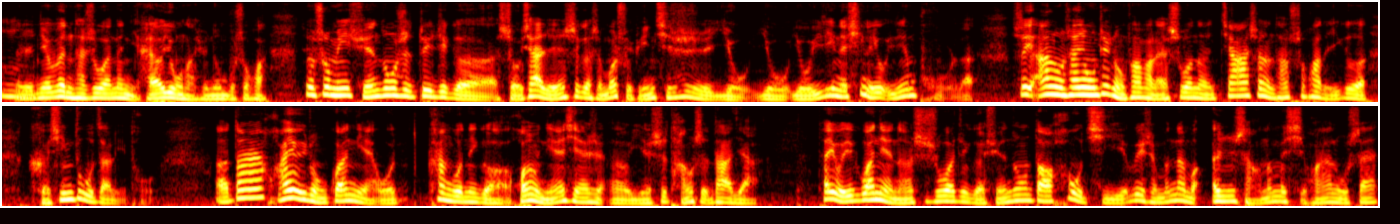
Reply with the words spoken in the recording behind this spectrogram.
那人家问他说：“那你还要用他？”玄宗不说话，就说明玄宗是对这个手下人是个什么水平，其实是有有有一定的心里有一定谱的。所以安禄山用这种方法来说呢，加深了他说话的一个可信度在里头。呃，当然还有一种观点，我看过那个黄永年先生，呃，也是唐史大家。他有一个观点呢，是说这个玄宗到后期为什么那么恩赏，那么喜欢安禄山，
